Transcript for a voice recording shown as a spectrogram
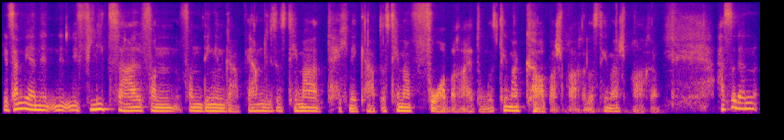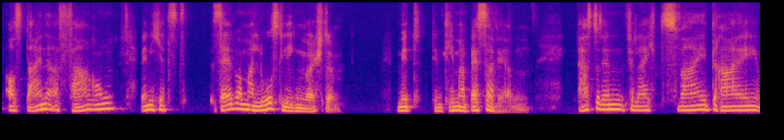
Jetzt haben wir eine, eine, Vielzahl von, von Dingen gehabt. Wir haben dieses Thema Technik gehabt, das Thema Vorbereitung, das Thema Körpersprache, das Thema Sprache. Hast du denn aus deiner Erfahrung, wenn ich jetzt selber mal loslegen möchte mit dem Thema besser werden, hast du denn vielleicht zwei, drei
